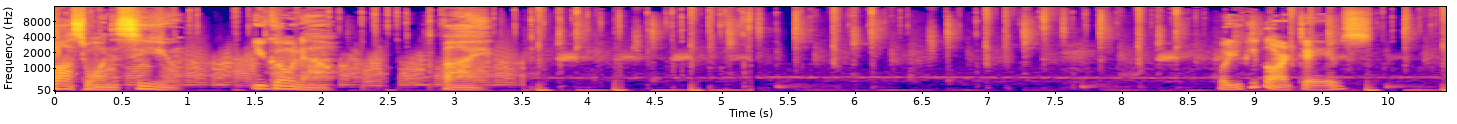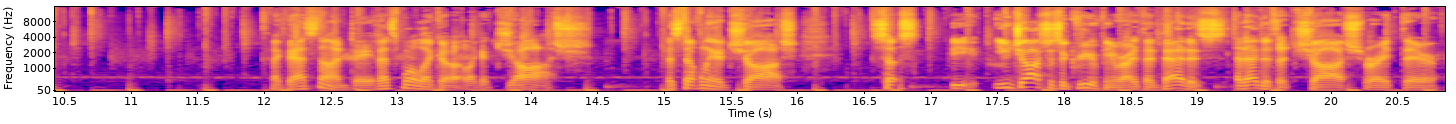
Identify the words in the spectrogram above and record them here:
Boss wanted to see you. You go now. Bye. Well, you people aren't Daves. Like that's not Dave. That's more like a like a Josh. That's definitely a Josh. So you, Josh, disagree with me, right? That that is that is a Josh right there.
